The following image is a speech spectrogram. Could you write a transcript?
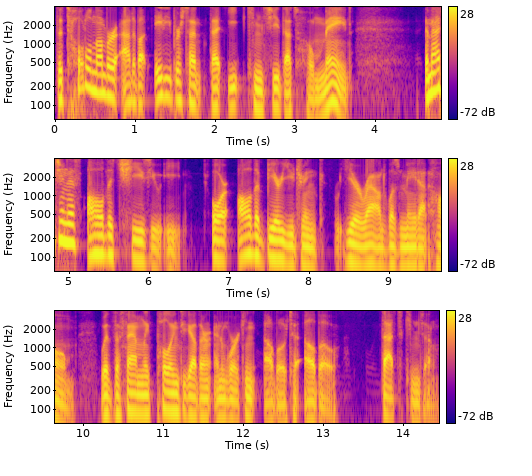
the total number at about 80% that eat kimchi that's homemade. Imagine if all the cheese you eat or all the beer you drink year round was made at home with the family pulling together and working elbow to elbow. That's kimjang.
